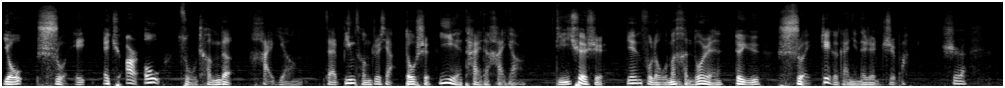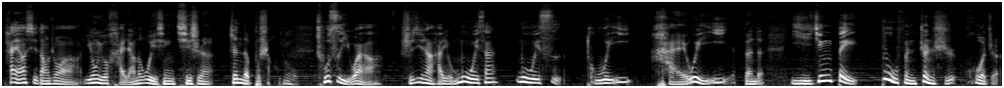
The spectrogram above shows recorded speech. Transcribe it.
由水 H2O 组成的海洋，在冰层之下都是液态的海洋，的确是颠覆了我们很多人对于水这个概念的认知吧。是的，太阳系当中啊，拥有海洋的卫星其实真的不少。除此以外啊，实际上还有木卫三、木卫四、土卫一、海卫一等等，已经被部分证实或者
